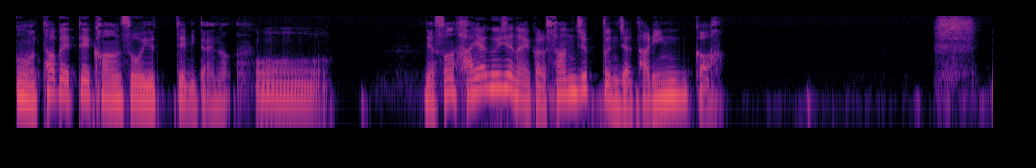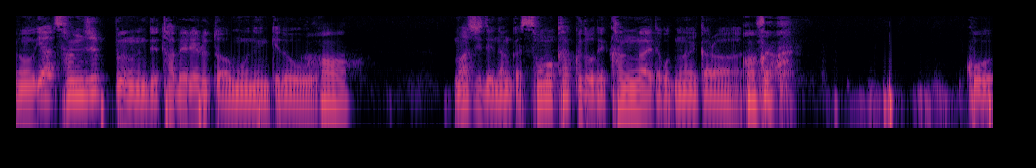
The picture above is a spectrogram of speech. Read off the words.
うん、食べて感想言ってみたいな。ああ。いや、その早食いじゃないから30分じゃ足りんか。いや、30分で食べれるとは思うねんけど、うん。マジでなんかその角度で考えたことないから、こう、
